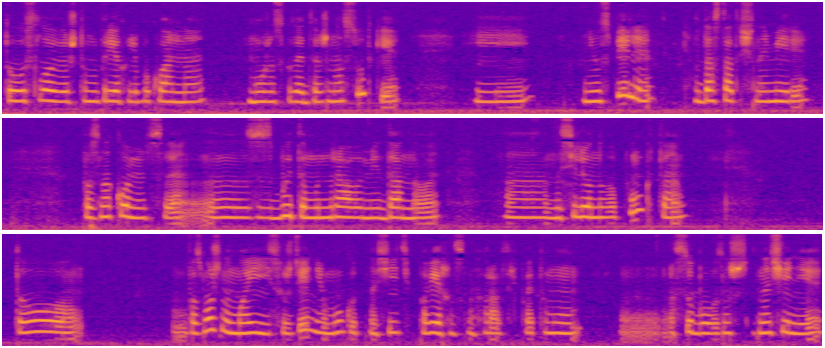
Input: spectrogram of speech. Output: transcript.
то условие, что мы приехали буквально, можно сказать, даже на сутки, и не успели в достаточной мере познакомиться э, с бытом и нравами данного э, населенного пункта, то, возможно, мои суждения могут носить поверхностный характер. Поэтому особого значения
